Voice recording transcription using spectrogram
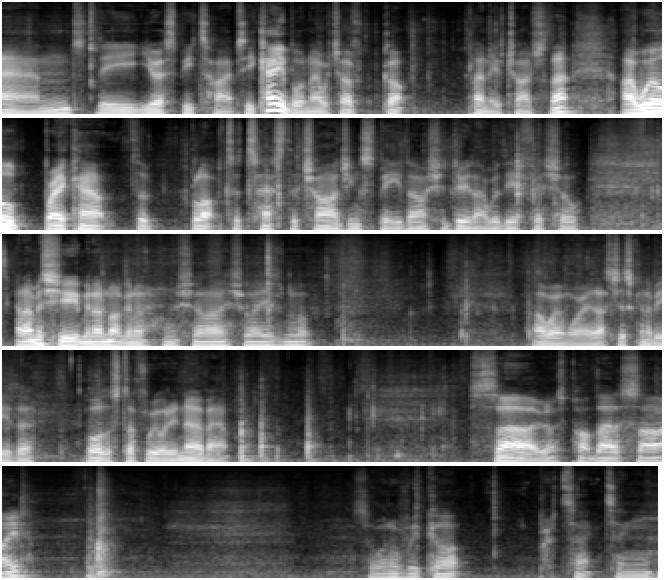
and the USB Type-C cable now, which I've got plenty of charge for that. I will break out the block to test the charging speed. I should do that with the official. And I'm assuming I'm not going to. Shall I? Shall I even look? I won't worry. That's just going to be the all the stuff we already know about. So let's pop that aside. So what have we got protecting?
